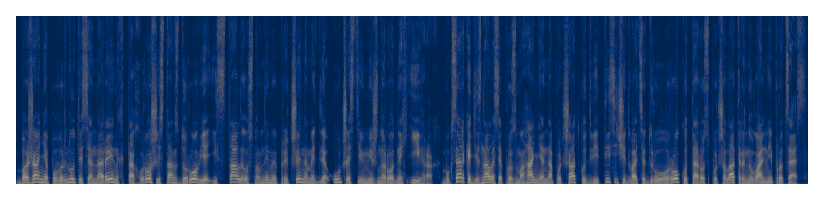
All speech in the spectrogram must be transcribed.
Бажання повернутися на ринг та хороший стан здоров'я і стали основними причинами для участі в міжнародних іграх. Боксерка дізналася про змагання на початку 2022 року та розпочала тренувальний процес.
